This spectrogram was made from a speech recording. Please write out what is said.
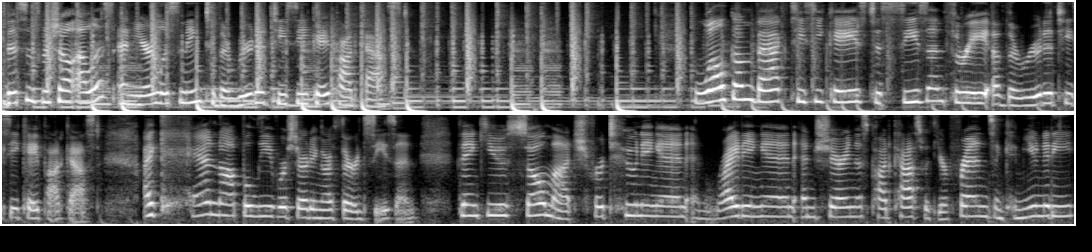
This is Michelle Ellis, and you're listening to the Rooted TCK podcast. Welcome back, TCKs, to season three of the Rooted TCK podcast. I cannot believe we're starting our third season. Thank you so much for tuning in and writing in and sharing this podcast with your friends and community.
